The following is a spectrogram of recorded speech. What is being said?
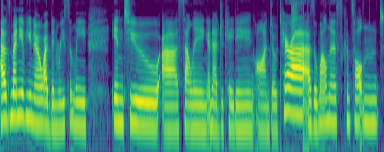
as many of you know, I've been recently into uh, selling and educating on doTERRA as a wellness consultant.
